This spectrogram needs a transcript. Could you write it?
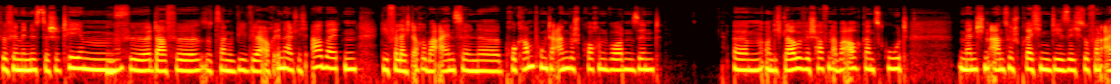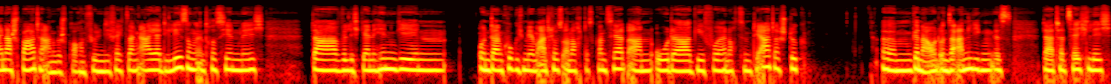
für feministische Themen, mhm. für dafür sozusagen, wie wir auch inhaltlich arbeiten, die vielleicht auch über einzelne Programmpunkte angesprochen worden sind. Ähm, und ich glaube, wir schaffen aber auch ganz gut, Menschen anzusprechen, die sich so von einer Sparte angesprochen fühlen, die vielleicht sagen, ah ja, die Lesungen interessieren mich, da will ich gerne hingehen und dann gucke ich mir im Anschluss auch noch das Konzert an oder gehe vorher noch zum Theaterstück. Ähm, genau, und unser Anliegen ist da tatsächlich,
